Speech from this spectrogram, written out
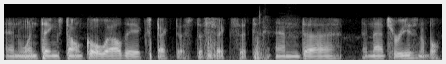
and when things don't go well, they expect us to fix it, and uh, and that's reasonable.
